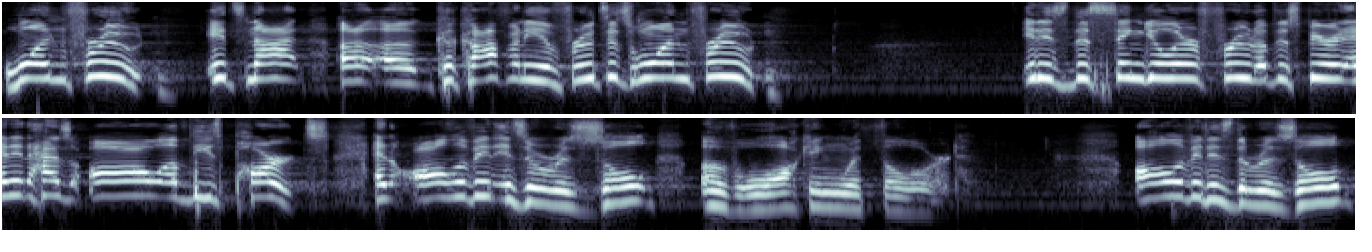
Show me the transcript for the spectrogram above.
one fruit it's not a, a cacophony of fruits, it's one fruit. It is the singular fruit of the Spirit, and it has all of these parts. And all of it is a result of walking with the Lord. All of it is the result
